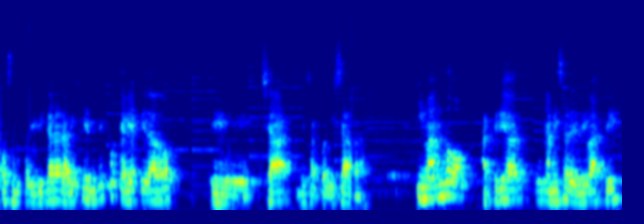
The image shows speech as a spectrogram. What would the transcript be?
o se modificara la vigente porque había quedado eh, ya desactualizada. Y mandó a crear una mesa de debate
